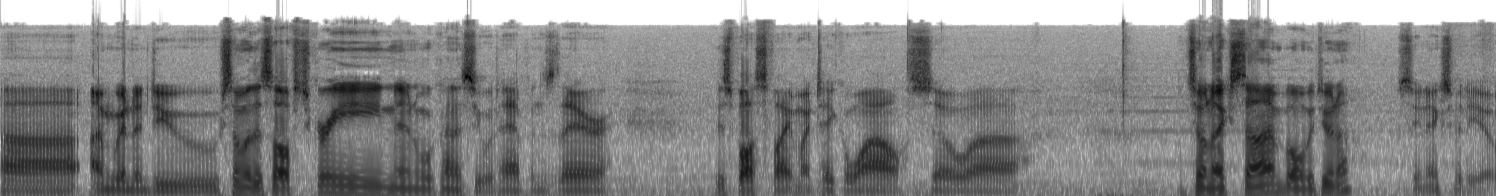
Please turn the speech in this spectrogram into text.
Uh, I'm going to do some of this off screen and we'll kind of see what happens there. This boss fight might take a while, so uh, until next time, Bon Tuna. See you next video.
